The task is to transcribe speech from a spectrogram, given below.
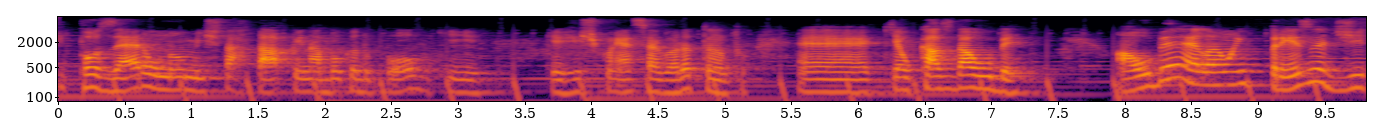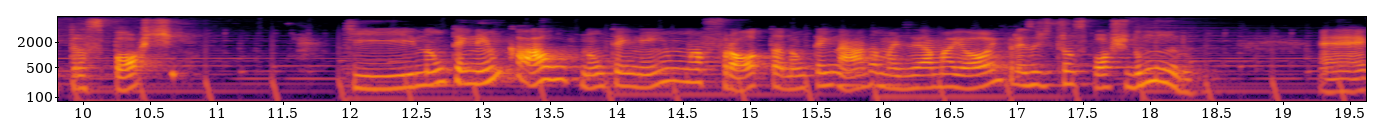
que puseram o nome startup na boca do povo, que, que a gente conhece agora tanto, é, que é o caso da Uber. A Uber ela é uma empresa de transporte que não tem nenhum carro, não tem nenhuma frota, não tem nada, mas é a maior empresa de transporte do mundo. É,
